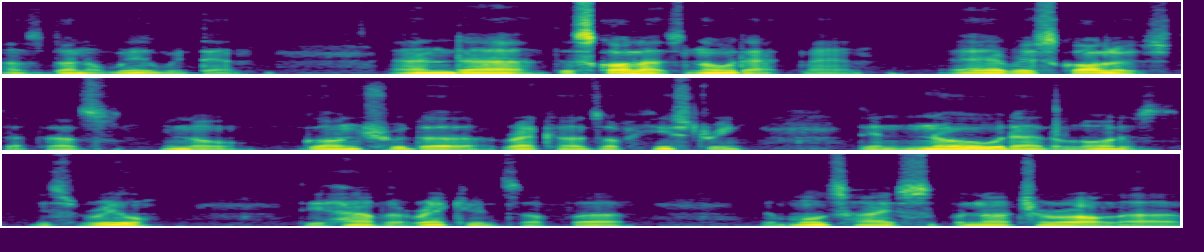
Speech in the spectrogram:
has done away with them. And uh, the scholars know that, man. Every scholars that has, you know, gone through the records of history, they know that the Lord is, is real. They have the records of uh, the most high supernatural uh,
